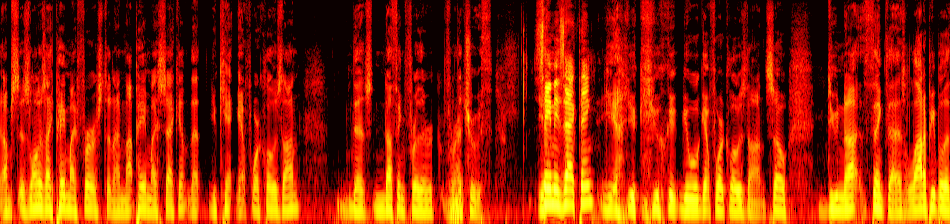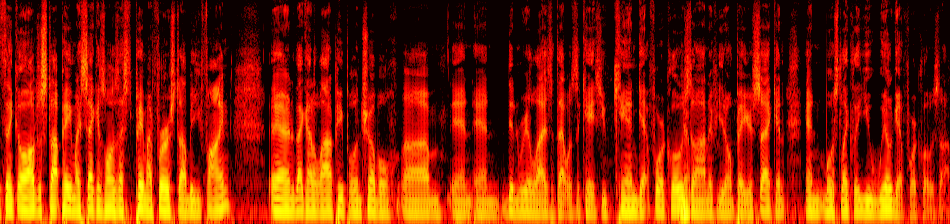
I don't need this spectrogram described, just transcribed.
I'm, as long as I pay my first and I'm not paying my second, that you can't get foreclosed on. There's nothing further from the truth. Same exact thing. Yeah, you you you will get foreclosed on. So do not think that. There's a lot of people that think, oh, I'll just stop paying my second as long as I pay my first, I'll be fine. and that got a lot of people in trouble, um, and and didn't realize that that was the case. You can get foreclosed on if you don't pay your second, and most likely you will get foreclosed on.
